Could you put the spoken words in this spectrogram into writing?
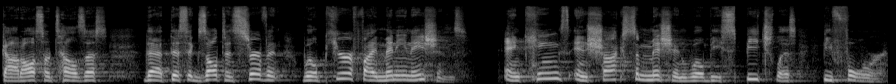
God also tells us that this exalted servant will purify many nations, and kings in shocked submission will be speechless before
